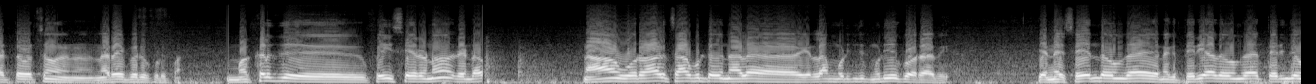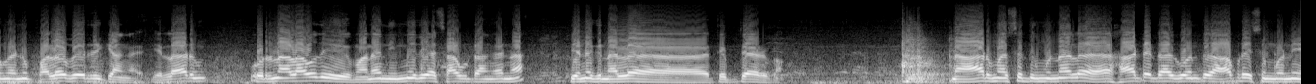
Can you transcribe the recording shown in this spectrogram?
அடுத்த வருஷம் நிறைய பேருக்கு கொடுப்பேன். மக்களுக்கு போய் சேரணும் ரெண்டாவது நான் ஒரு ஆள் சாப்பிட்டதுனால எல்லாம் முடிஞ்சு முடிவுக்கு வராது. என்னை சேர்ந்தவங்க எனக்கு தெரியாதவங்க தெரிஞ்சவங்கன்னு பல பேர் இருக்காங்க. எல்லாரும் ஒரு நாளாவது மன நிம்மதியாக சாப்பிட்டாங்கன்னா எனக்கு நல்ல திருப்தியாக இருக்கும். நான் ஆறு மாதத்துக்கு முன்னால் ஹார்ட் அட்டாக் வந்து ஆப்ரேஷன் பண்ணி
